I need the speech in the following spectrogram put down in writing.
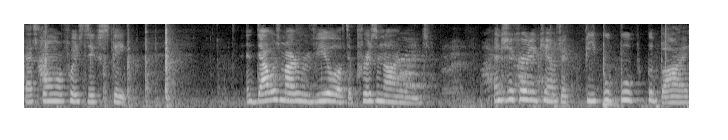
That's one more place to escape. And that was my reveal of the prison island. And the security cam was like, beep, boop, boop, goodbye.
